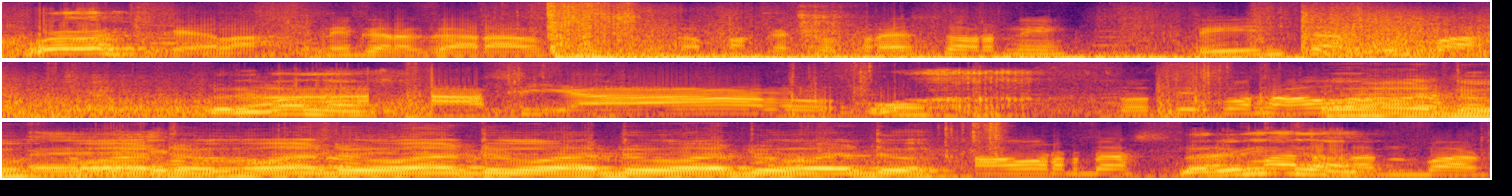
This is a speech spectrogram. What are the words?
Ah, Weh. Oke lah, ini gara-gara nggak pakai suppressor nih. Diincar sumpah. Dari mana? Ah, sial. Wah, tipe power. Waduh, Eh. waduh, waduh, waduh, waduh, waduh, waduh. Power das. Dari mana? Jalan bar.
